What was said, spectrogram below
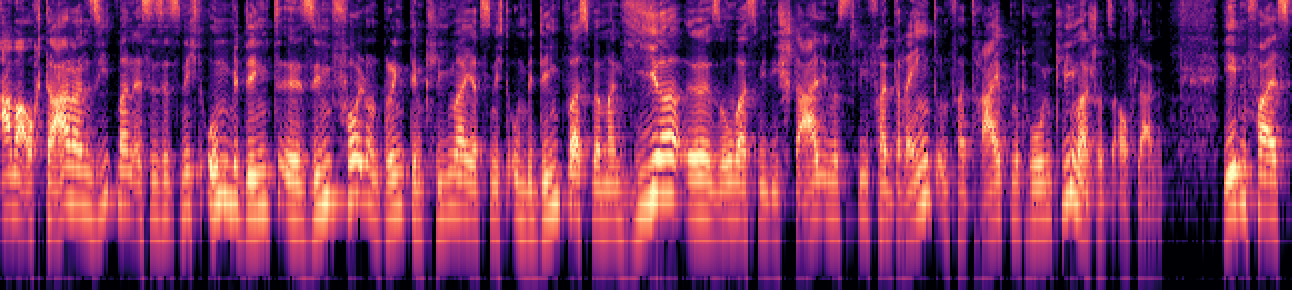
Aber auch daran sieht man, es ist jetzt nicht unbedingt äh, sinnvoll und bringt dem Klima jetzt nicht unbedingt was, wenn man hier äh, sowas wie die Stahlindustrie verdrängt und vertreibt mit hohen Klimaschutzauflagen. Jedenfalls,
